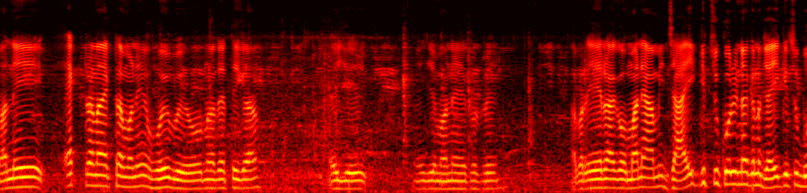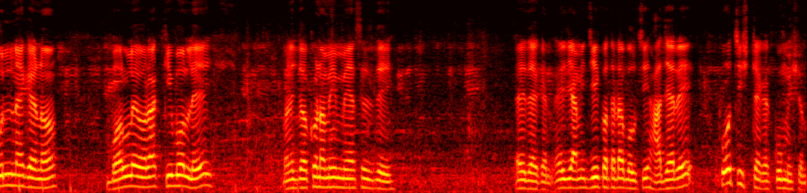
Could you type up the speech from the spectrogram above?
মানে একটা না একটা মানে হইবে ওনাদের থেকে। এই যে এই যে মানে করে আবার এর আগে মানে আমি যাই কিছু করি না কেন যাই কিছু বলি না কেন বললে ওরা কি বলে? মানে যখন আমি মেসেজ দিই, এই দেখেন, এই যে আমি যে কথাটা বলছি, হাজারে পঁচিশ টাকা কমিশন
